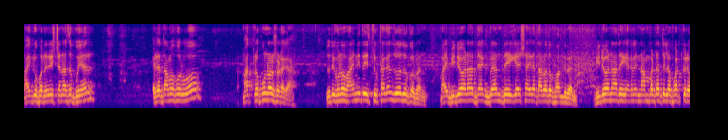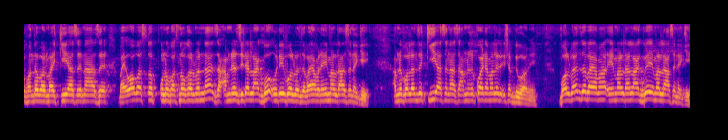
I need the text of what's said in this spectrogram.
মাইক্রোফোনের স্ট্যান্ড আছে ভুঁইয়ের। এটার দামও পড়ব মাত্র পনেরোশো টাকা। যদি কোনো ভাই নিতে ইচ্ছুক থাকেন, যোগাযোগ করবেন। ভাই, ভিডিওটা দেখবেন, দেখে সাইরা তারপর তো ফোন দিবেন। ভিডিও না দেখে খালি নাম্বারটা তুলে ফট করে ফোন দেবেন, ভাই, কী আছে, না আছে। ভাই, অবাস্তব কোনো প্রশ্ন করবেন না। যা, আপনার যেটা লাগবো, ওইটাই বলবেন যে, ভাই, আমার এই মালটা আছে নাকি? আপনি বলেন যে, কি আছে, না আছে? আপনার কয়টা মালের হিসাব দেবো আমি? বলবেন যে, ভাই, আমার এই মালটা লাগবে, এই মালটা আছে নাকি?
